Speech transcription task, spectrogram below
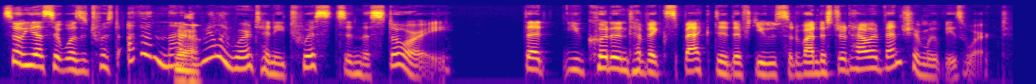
So, yes, it was a twist. Other than that, Yeah. there really weren't any twists in the story that you couldn't have expected if you sort of understood how adventure movies worked,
